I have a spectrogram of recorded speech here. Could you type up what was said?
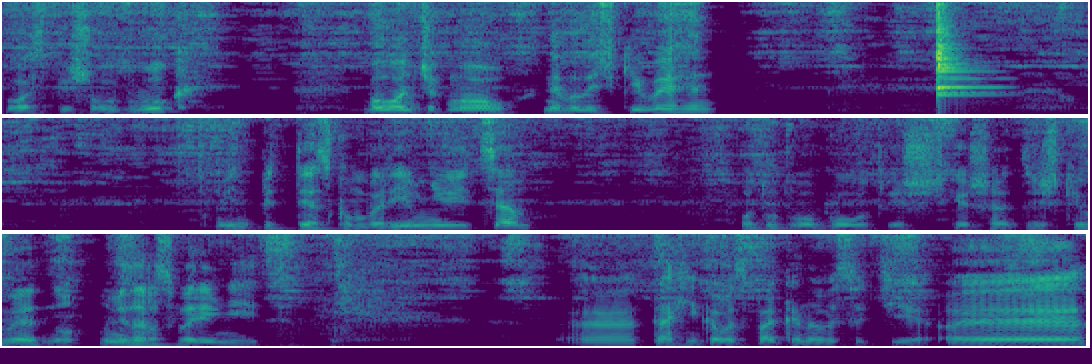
Ось пішов звук. Балончик мав невеличкий вигин. Він під тиском вирівнюється. Отут було трішечки, ще трішки видно. Ну, він зараз вирівняється. Е, техніка безпеки на висоті. Е,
